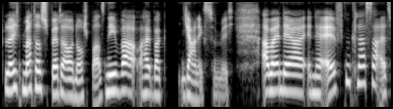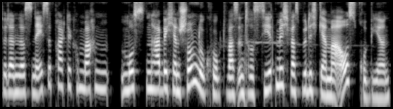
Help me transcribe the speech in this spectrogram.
Vielleicht macht das später auch noch Spaß. Nee, war halber gar nichts für mich. Aber in der, in der 11. Klasse, als wir dann das nächste Praktikum machen mussten, habe ich dann schon geguckt, was interessiert mich, was würde ich gerne mal ausprobieren.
